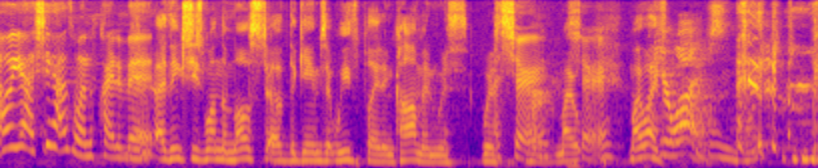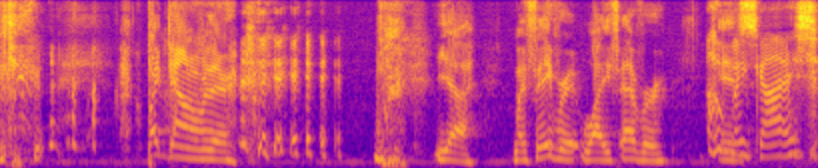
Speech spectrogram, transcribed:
oh yeah, she has won quite a bit. I think she's won the most of the games that we've played in common with with Sure, her. My, sure. My wife. Your wives. Pipe down over there. yeah, my favorite wife ever. Oh my gosh.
